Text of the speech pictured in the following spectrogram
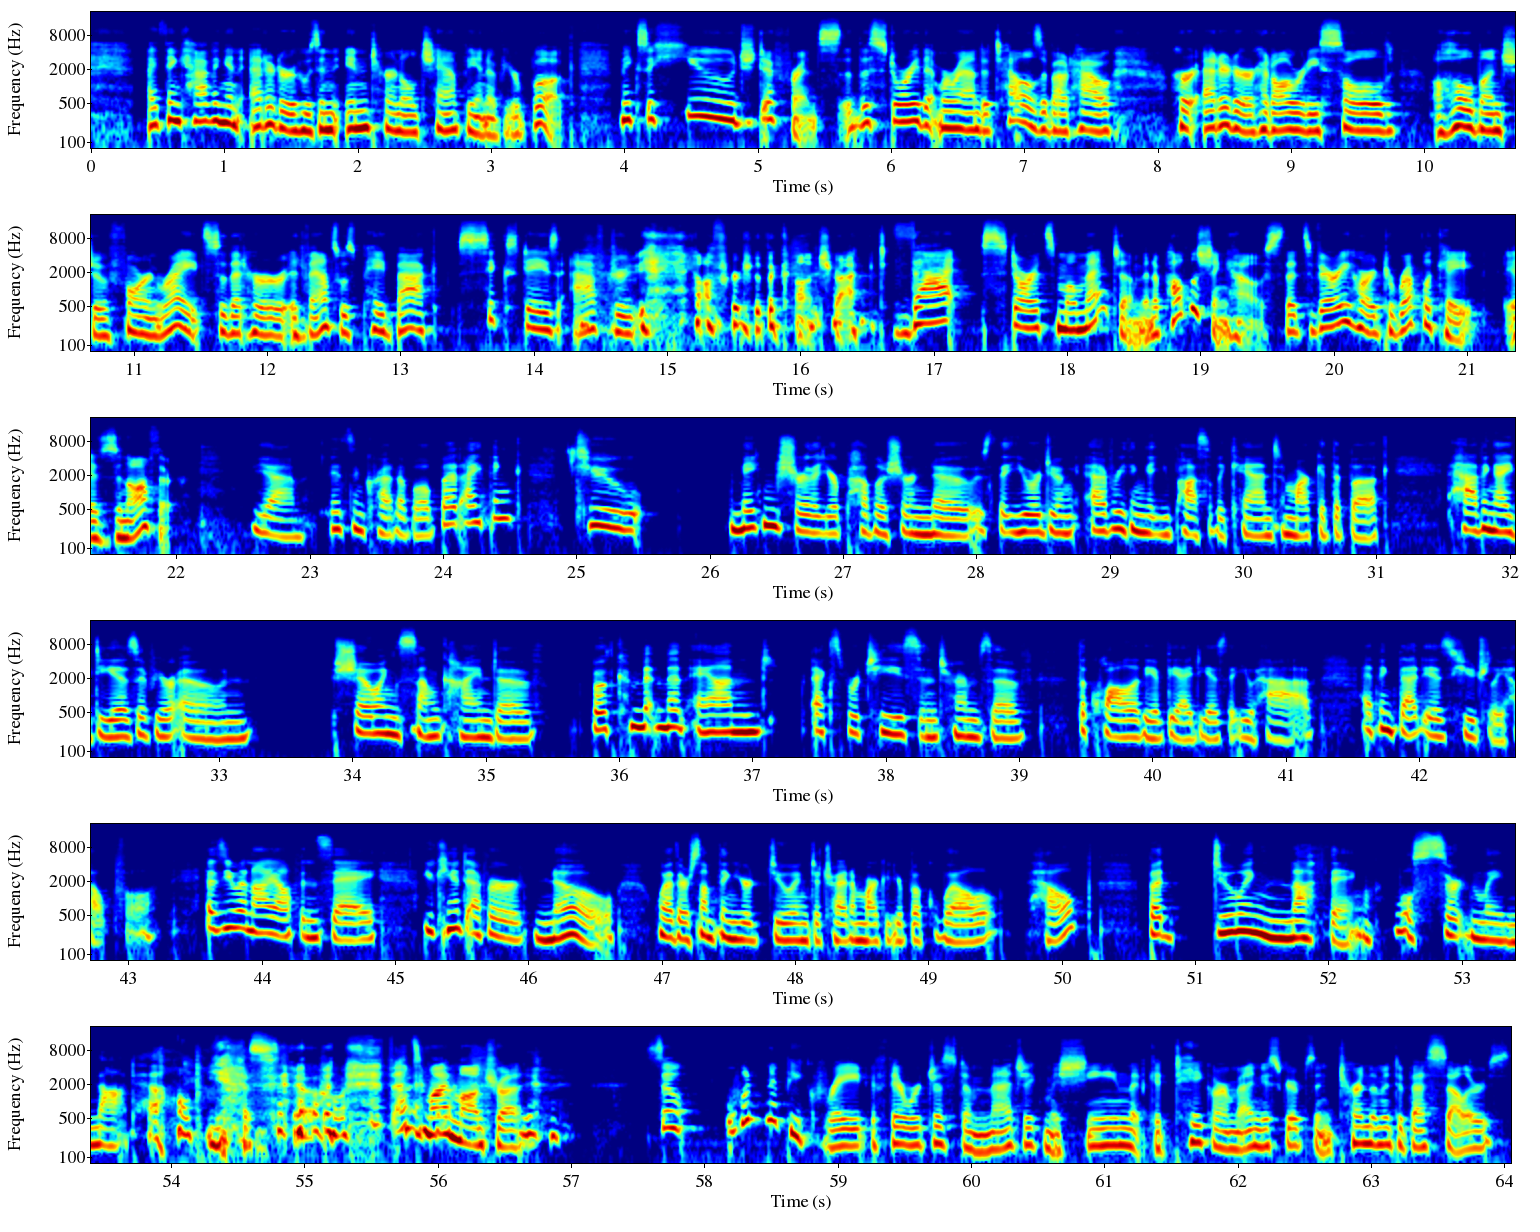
I think having an editor who's an internal champion of your book makes a huge difference. The story that Miranda tells about how her editor had already sold a whole bunch of foreign rights so that her advance was paid back six days after they offered her the contract. That starts momentum in a publishing house that's very hard to replicate as an author. Yeah, it's incredible. But I think to making sure that your publisher knows that you are doing everything that you possibly can to market the book, having ideas of your own, showing some kind of both commitment and expertise in terms of the quality of the ideas that you have. I think that is hugely helpful. As you and I often say, you can't ever know whether something you're doing to try to market your book will help, but doing nothing will certainly not help. Yes. So. That's my mantra. Yeah. So, wouldn't it be great if there were just a magic machine that could take our manuscripts and turn them into bestsellers?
